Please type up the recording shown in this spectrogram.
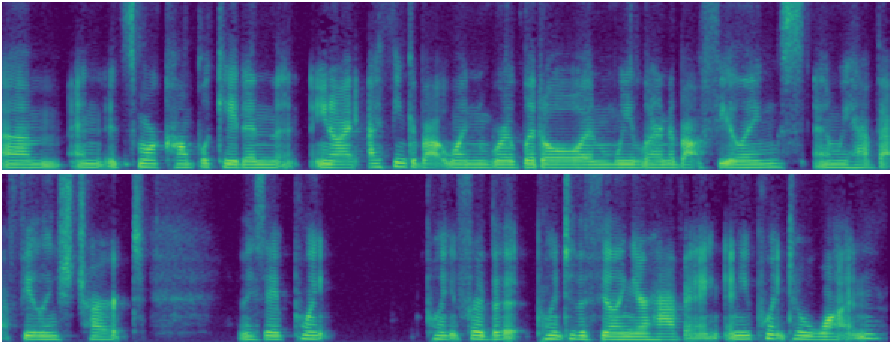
um, and it's more complicated and you know I, I, think about when we're little and we learn about feelings and we have that feelings chart. And they say point point for the point to the feeling you're having and you point to one.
